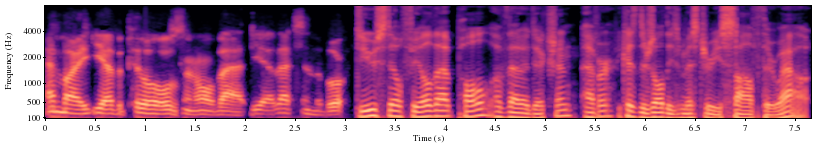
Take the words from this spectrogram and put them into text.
And my yeah the pills and all that. Yeah that's in the book. Do you still feel that pull of that addiction ever? Because there's all these mysteries solved throughout,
